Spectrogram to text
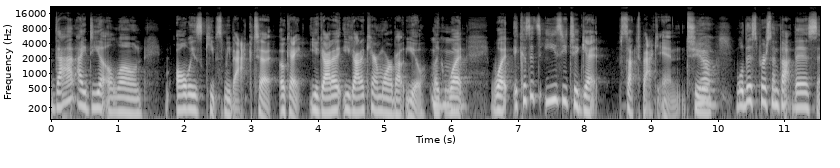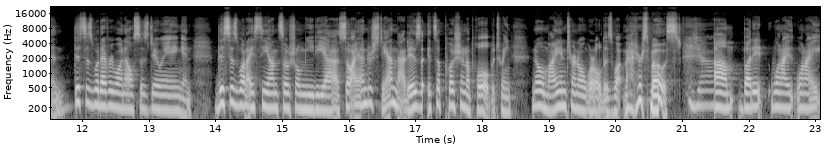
that idea alone always keeps me back to okay you gotta you gotta care more about you like mm-hmm. what what because it's easy to get sucked back in to yeah. well this person thought this and this is what everyone else is doing and this is what i see on social media. So i understand that is it's a push and a pull between no my internal world is what matters most. Yeah. Um but it when i when i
